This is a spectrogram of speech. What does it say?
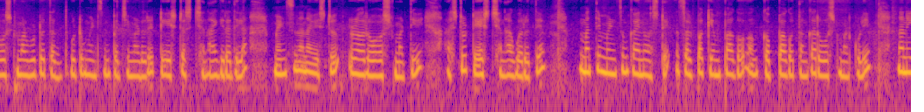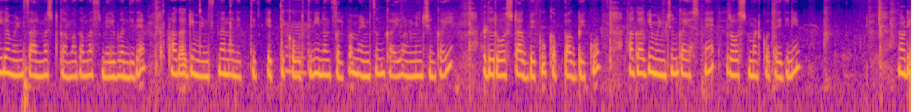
ರೋಸ್ಟ್ ಮಾಡಿಬಿಟ್ಟು ತೆಗೆದ್ಬಿಟ್ಟು ಮೆಣ್ಸಿನ ಬಜ್ಜಿ ಮಾಡಿದ್ರೆ ಟೇಸ್ಟ್ ಅಷ್ಟು ಚೆನ್ನಾಗಿರೋದಿಲ್ಲ. ಮೆಣಸನ್ನ ನಾವು ಎಷ್ಟು ರೋಸ್ಟ್ ಮಾಡ್ತೀವಿ ಅಷ್ಟು ಟೇಸ್ಟ್ ಚೆನ್ನಾಗಿ ಬರುತ್ತೆ. ಮತ್ತು ಮೆಣಸಿನ್ಕಾಯಿನೂ ಅಷ್ಟೇ. ಸ್ವಲ್ಪ ಕೆಂಪಾಗೋ, ಕಪ್ಪಾಗೋ ತನಕ ರೋಸ್ಟ್ ಮಾಡ್ಕೊಳ್ಳಿ. ನಾನೀಗ ಮೆಣಸು ಆಲ್ಮೋಸ್ಟ್ ಘಮ ಘಮ ಸ್ಮೆಲ್ ಬಂದಿದೆ. ಹಾಗಾಗಿ ಮೆಣಸನ್ನ ನಾನು ಎತ್ತಿ ಎತ್ತಿಕ್ಕೊಬಿಡ್ತೀನಿ ಇನ್ನೊಂದು ಸ್ವಲ್ಪ ಮೆಣಸಿನ್ಕಾಯಿ, ಒಣಮೆಣ್ಸಿನ್ಕಾಯಿ. ಅದು ರೋಸ್ಟ್ ಆಗಬೇಕು, ಕಪ್ಪಾಗಬೇಕು. ಹಾಗಾಗಿ ಮೆಣಸಿನ್ಕಾಯಿ ಅಷ್ಟೇ ರೋಸ್ಟ್ ಮಾಡ್ಕೊತಾ ಇದ್ದೀನಿ. ನೋಡಿ,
